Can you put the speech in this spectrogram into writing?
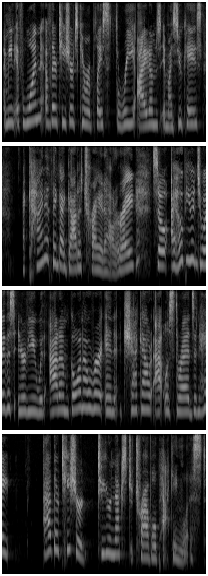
I mean, if one of their t shirts can replace three items in my suitcase, I kind of think I got to try it out, all right? So I hope you enjoy this interview with Adam. Go on over and check out Atlas Threads and hey, add their t shirt to your next travel packing list.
